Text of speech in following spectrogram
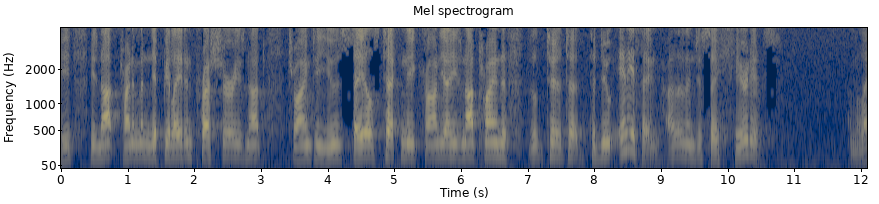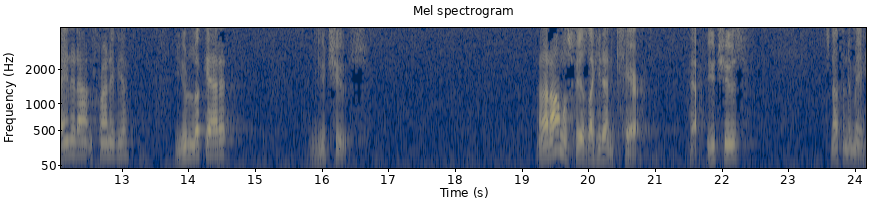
He, he's not trying to manipulate and pressure. He's not trying to use sales technique on you. He's not trying to, to, to, to do anything other than just say, Here it is. I'm laying it out in front of you. You look at it, and you choose. Now, that almost feels like he doesn't care. Yeah, you choose. It's nothing to me.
